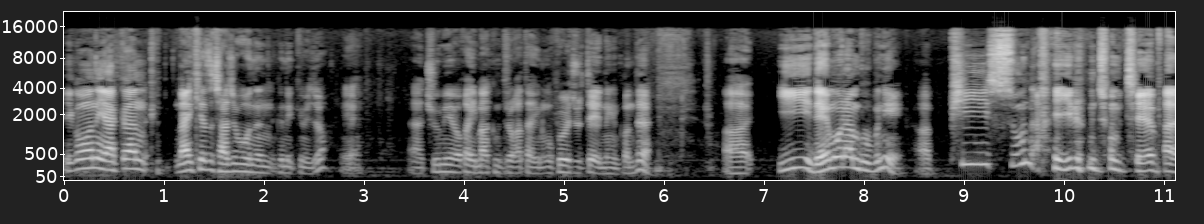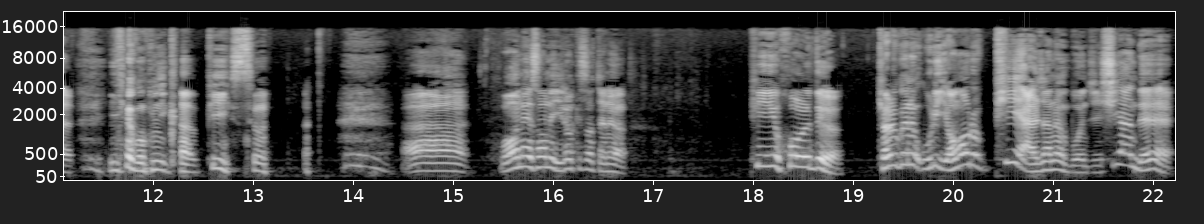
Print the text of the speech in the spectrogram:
이거는 약간 나이키에서 자주 보는 그 느낌이죠. 예. 아, 주미어가 이만큼 들어갔다 이런 거 보여줄 때 있는 건데 아, 이 네모난 부분이 아, 피순? 아, 이름 좀 제발. 이게 뭡니까? 피순. 아 원에서는 이렇게 썼잖아요. 피 홀드. 결국에는 우리 영어로 피 알잖아요 뭔지. 쉬한데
